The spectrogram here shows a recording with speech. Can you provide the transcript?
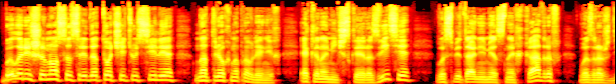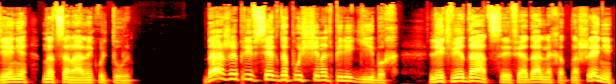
было решено сосредоточить усилия на трех направлениях – экономическое развитие, воспитание местных кадров, возрождение национальной культуры. Даже при всех допущенных перегибах – ликвидация феодальных отношений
